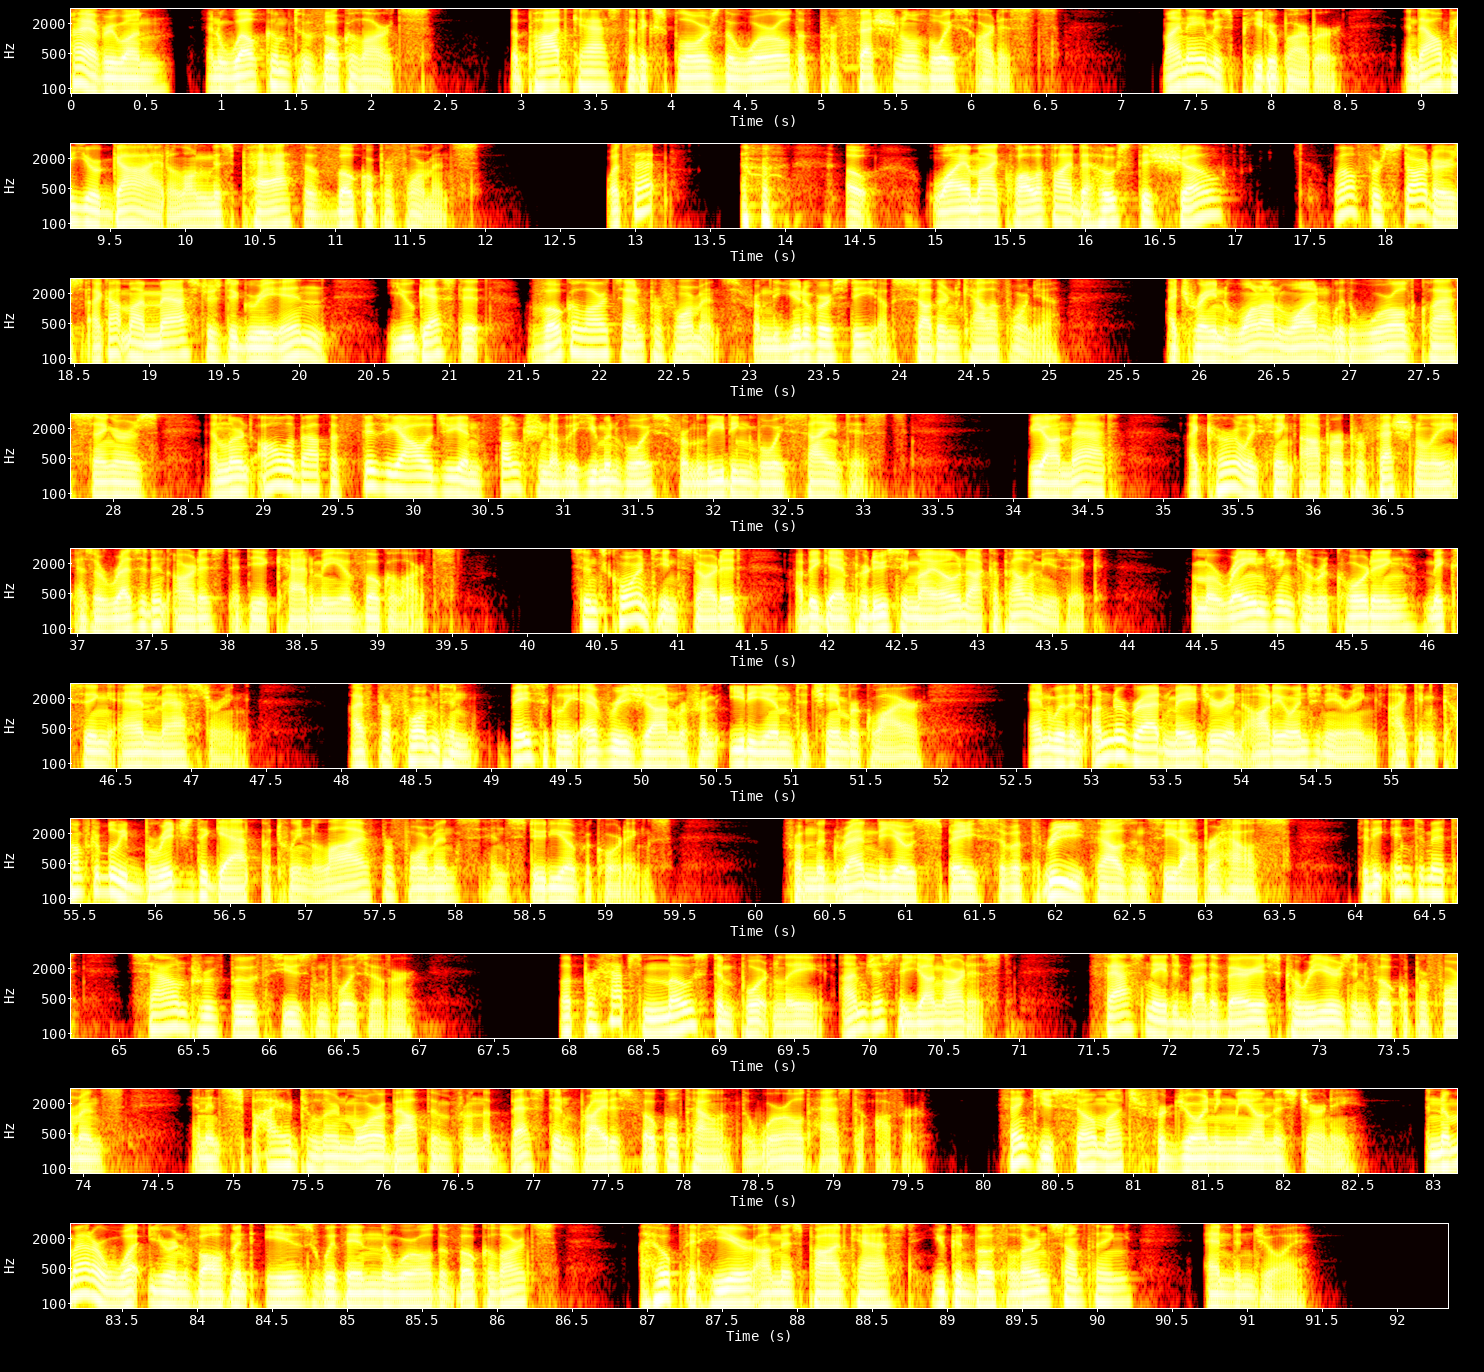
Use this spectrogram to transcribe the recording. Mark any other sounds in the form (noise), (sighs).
Hi, everyone, and welcome to Vocal Arts, the podcast that explores the world of professional voice artists. My name is Peter Barber, and I'll be your guide along this path of vocal performance. What's that? (laughs) oh, why am I qualified to host this show? Well, for starters, I got my master's degree in, you guessed it, vocal arts and performance from the University of Southern California. I trained one on one with world class singers and learned all about the physiology and function of the human voice from leading voice scientists. Beyond that, I currently sing opera professionally as a resident artist at the Academy of Vocal Arts. Since quarantine started, I began producing my own a cappella music, from arranging to recording, mixing, and mastering. I've performed in basically every genre from EDM to chamber choir, and with an undergrad major in audio engineering, I can comfortably bridge the gap between live performance and studio recordings. From the grandiose space of a 3,000 seat opera house to the intimate, soundproof booths used in voiceover. But perhaps most importantly, I'm just a young artist, fascinated by the various careers in vocal performance and inspired to learn more about them from the best and brightest vocal talent the world has to offer. Thank you so much for joining me on this journey. And no matter what your involvement is within the world of vocal arts, I hope that here on this podcast you can both learn something and enjoy.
